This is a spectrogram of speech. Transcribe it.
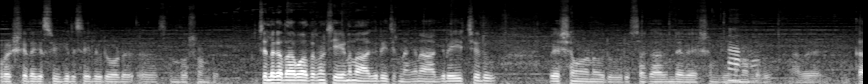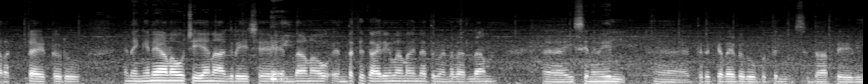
പ്രേക്ഷകരൊക്കെ സ്വീകരിച്ചതിൽ ഒരുപാട് സന്തോഷമുണ്ട്. ചില കഥാപാത്രങ്ങൾ ചെയ്യണമെന്ന് ആഗ്രഹിച്ചിട്ടുണ്ട്. അങ്ങനെ ആഗ്രഹിച്ചൊരു വേഷമാണ് ഒരു ഒരു സഖാവിന്റെ വേഷം ചെയ്യണമെന്നുള്ളത് അത് കറക്റ്റായിട്ടൊരു ഞാൻ എങ്ങനെയാണോ ചെയ്യാൻ ആഗ്രഹിച്ചത് എന്താണോ എന്തൊക്കെ കാര്യങ്ങളാണ് അതിനകത്ത് വേണ്ടതെല്ലാം എല്ലാം ഈ സിനിമയിൽ തിരക്കഥയുടെ രൂപത്തിൽ സിദ്ധാർത്ഥ എഴുതി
